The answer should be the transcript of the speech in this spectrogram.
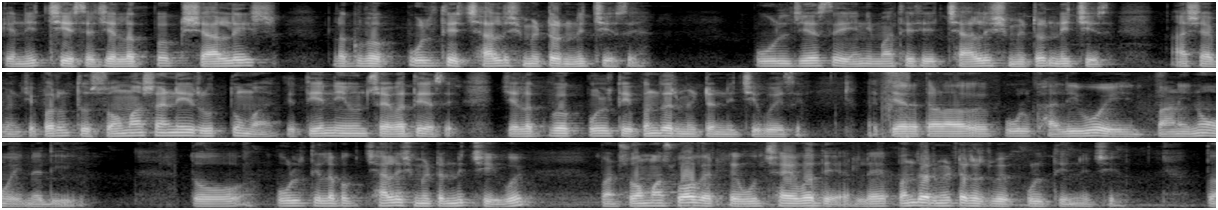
કે નીચે છે જે લગભગ ચાલીસ, લગભગ પુલથી ચાલીસ મીટર નીચે છે પુલ જે છે એની માથેથી ચાલીસ મીટર નીચે છે. આશાબેન કે, પરંતુ ચોમાસાની ઋતુમાં કે તેની ઊંચાઈ વધે છે, જે લગભગ પુલથી પંદર મીટર નીચે હોય છે. અત્યારે તળાવ પુલ ખાલી હોય, પાણી ન હોય નદી. તો પુલથી લગભગ ચાલીસ મીટર નીચે હોય, પણ ચોમાસું આવે એટલે ઊંચાઈ વધે, એટલે પંદર મીટર જ હોય પુલથી નીચે. તો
